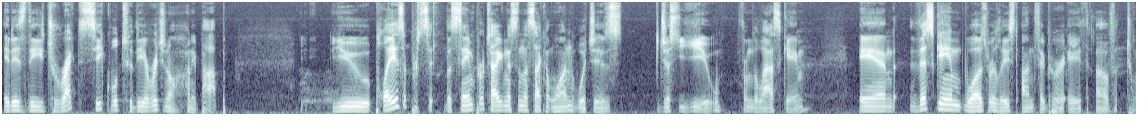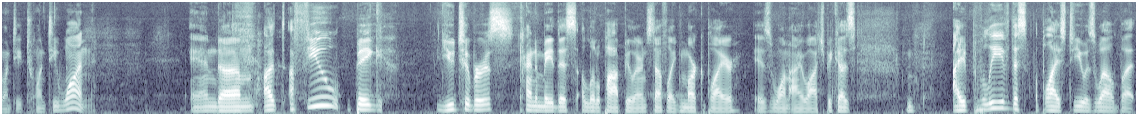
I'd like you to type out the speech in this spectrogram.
It is the direct sequel to the original HuniePop. You play as pers- the same protagonist in the second one, which is just you from the last game. And this game was released on February 8th of 2021 and um, a, a few big YouTubers kind of made this a little popular and stuff. Like Markiplier is one I watch because I believe this applies to you as well. But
